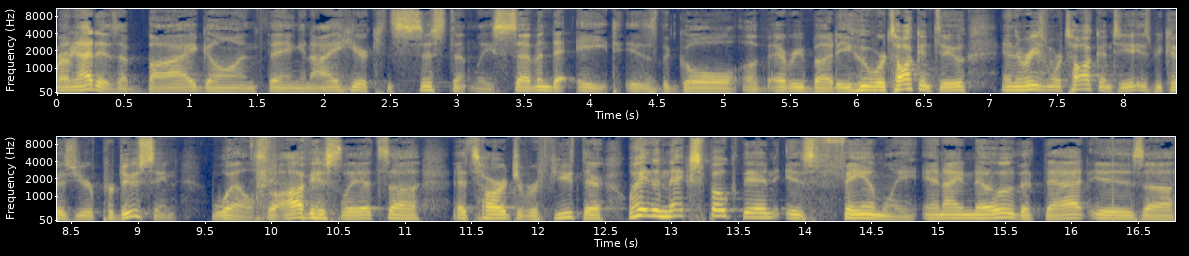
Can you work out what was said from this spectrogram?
Right. And that is a bygone thing. And I hear consistently seven to eight is the goal of everybody who we're talking to. And the reason we're talking to you is because you're producing well. So obviously, it's uh it's hard to refute there. Well, hey, the next spoke then is family, and I know that that is uh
